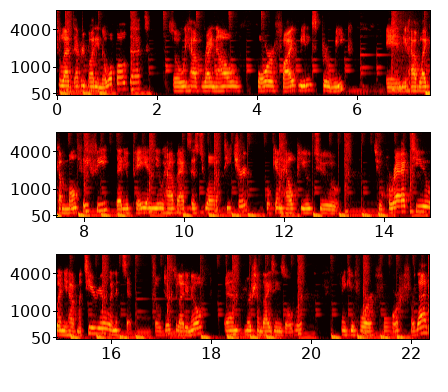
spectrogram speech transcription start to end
to let everybody know about that. So we have right now four or five meetings per week and you have like a monthly fee that you pay and you have access to a teacher who can help you to to correct you and you have material and etc so just to let you know and merchandising is over thank you for for for that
